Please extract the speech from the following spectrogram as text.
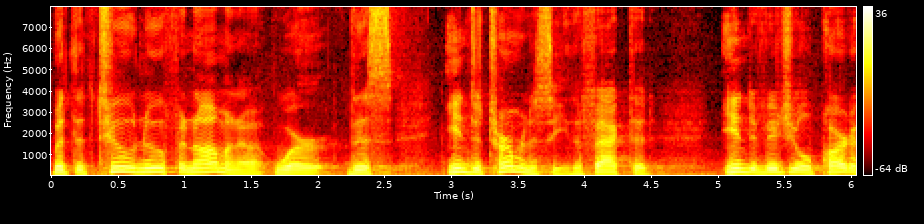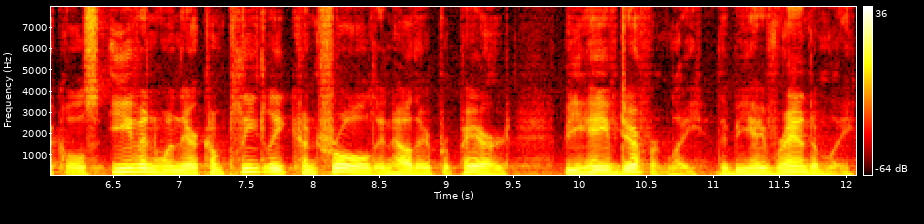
But the two new phenomena were this indeterminacy, the fact that individual particles, even when they're completely controlled in how they're prepared, behave differently. They behave randomly.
